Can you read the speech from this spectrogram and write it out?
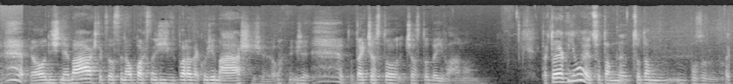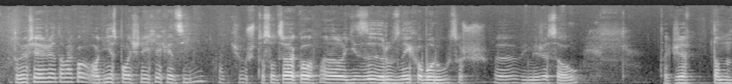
jo, když nemáš, tak to se naopak snažíš vypadat jako, že máš. Že, jo? že to tak často, často bývá. No. Tak to je jako moje, co tam, co tam pozoruju. No. Tak to mi přijde, že je tam jako hodně společných těch věcí, ať už to jsou třeba jako eh, lidi z různých oborů, což eh, víme, že jsou. Takže tam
